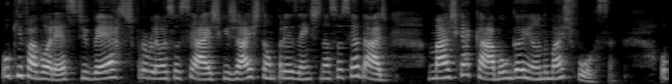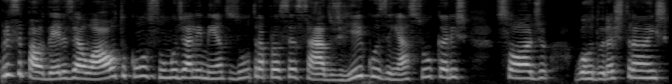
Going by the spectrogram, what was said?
o que favorece diversos problemas sociais que já estão presentes na sociedade, mas que acabam ganhando mais força. O principal deles é o alto consumo de alimentos ultraprocessados ricos em açúcares, sódio, gorduras trans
